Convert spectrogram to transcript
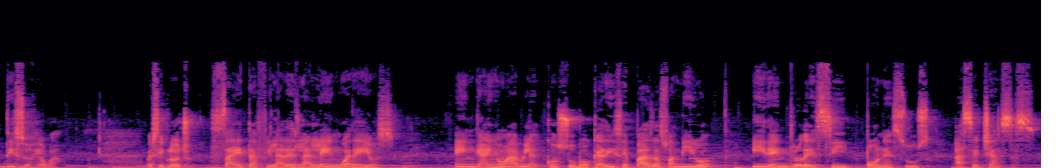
dice Jehová. Versículo 8. Saeta afilada es la lengua de ellos. Engaño habla, con su boca dice paz a su amigo y dentro de sí pone sus acechanzas.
